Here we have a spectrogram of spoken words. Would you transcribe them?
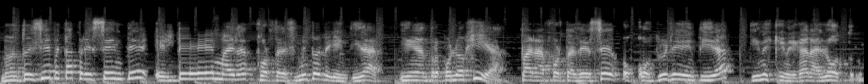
¿No? Entonces siempre está presente el tema del fortalecimiento de la identidad. Y en antropología, para fortalecer o construir la identidad, tienes que negar al otro.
